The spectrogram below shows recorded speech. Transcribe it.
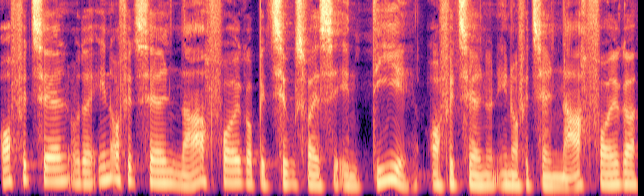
offiziellen oder inoffiziellen Nachfolger beziehungsweise in die offiziellen und inoffiziellen Nachfolger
